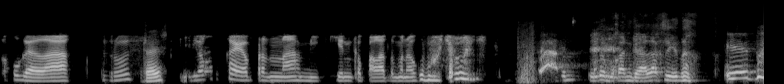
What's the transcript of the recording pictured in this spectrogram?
Aku galak, Terus, Terus? jadi aku kayak pernah bikin kepala temen aku bocor. itu bukan galak sih itu. Iya itu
